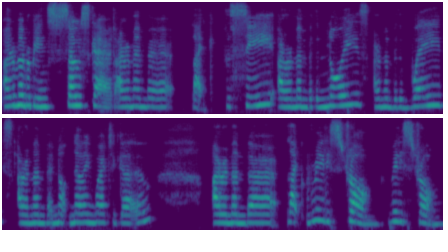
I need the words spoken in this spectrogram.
I remember being so scared. I remember like the sea, I remember the noise, I remember the waves, I remember not knowing where to go. I remember like really strong, really strong.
